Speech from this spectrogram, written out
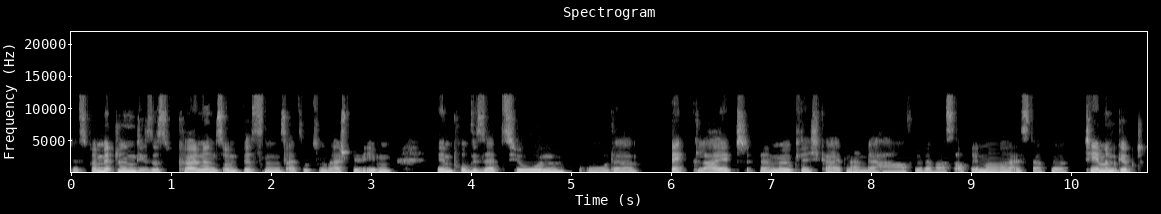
das Vermitteln dieses Könnens und Wissens, also, zum Beispiel eben Improvisation oder Begleit äh, Möglichkeiten an der Harfe oder was auch immer es da für Themen gibt.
